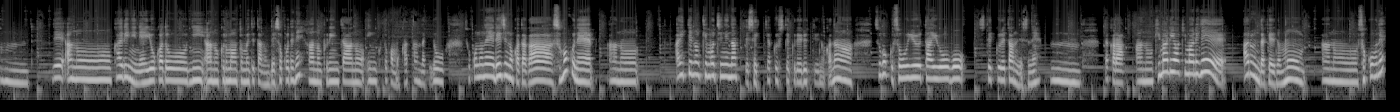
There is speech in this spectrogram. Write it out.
うんで、あのー、帰りにね、洋華堂にあの車を止めてたので、そこでね、あのプリンターのインクとかも買ったんだけど、そこのね、レジの方が、すごくね、あのー、相手の気持ちになって接客してくれるっていうのかな、すごくそういう対応をしてくれたんですね。うん。だから、あの、決まりは決まりであるんだけれども、あのー、そこをね、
